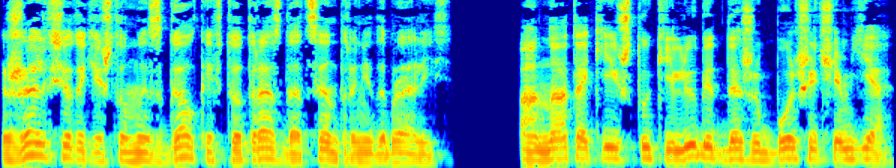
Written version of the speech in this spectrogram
Жаль все таки что мы с Галкой в тот раз до центра не добрались. Она такие штуки любит даже больше, чем я.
